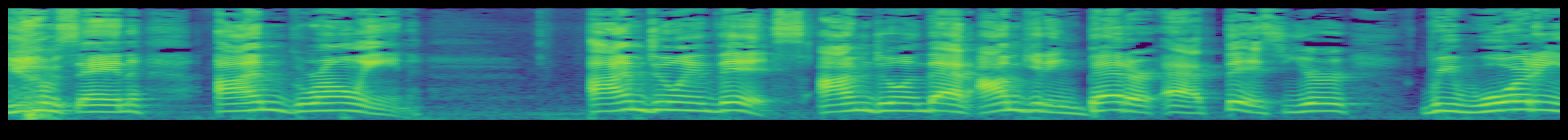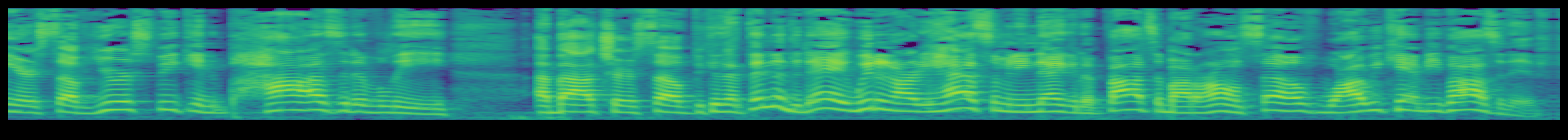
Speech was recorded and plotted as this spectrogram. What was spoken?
You know what I'm saying? I'm growing. I'm doing this. I'm doing that. I'm getting better at this. You're rewarding yourself. You're speaking positively about yourself because at the end of the day, we didn't already have so many negative thoughts about our own self. Why we can't be positive?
